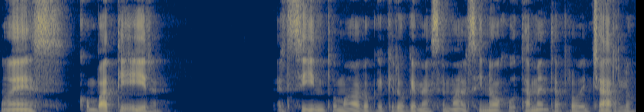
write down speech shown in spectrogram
no es combatir el síntoma o lo que creo que me hace mal, sino justamente aprovecharlo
